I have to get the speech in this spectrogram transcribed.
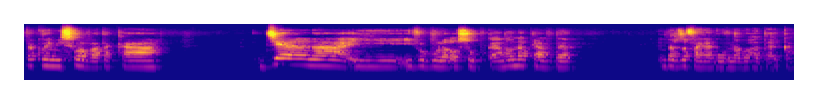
brakuje mi słowa, taka dzielna i, i w ogóle osóbka. No naprawdę bardzo fajna główna bohaterka.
